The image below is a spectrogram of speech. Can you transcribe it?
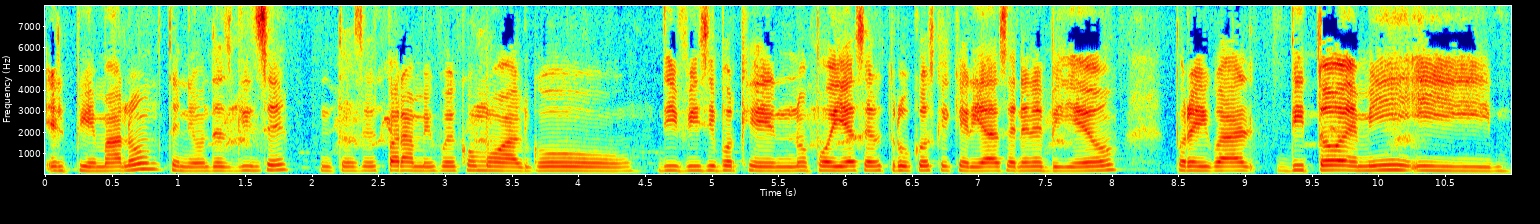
el pie malo, tenía un desguince, entonces para mí fue como algo difícil porque no podía hacer trucos que quería hacer en el video, pero igual di todo de mí y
